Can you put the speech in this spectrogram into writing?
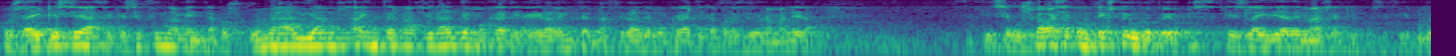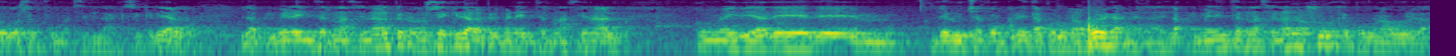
pues ahí que se hace, que se fundamenta, pues una alianza internacional democrática, que era la internacional democrática, por decirlo de una manera. Es decir, se buscaba ese contexto europeo, que es, la idea de Marx aquí. Es decir, luego se, se crea la, primera internacional, pero no se crea la primera internacional con una idea de, lucha concreta por una huelga. La, primera internacional no surge por una huelga,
